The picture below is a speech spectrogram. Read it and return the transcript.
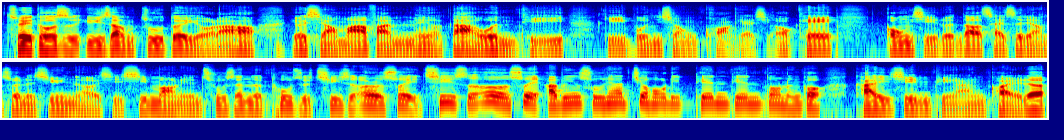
最多是遇上猪队友了哈，有小麻烦，没有大问题，基本上看起来是 OK。恭喜轮到财是两岁的幸运儿，喜辛卯年出生的兔子，七十二岁，七十二岁，阿兵叔祝福你天天都能够开心、平安、快乐。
